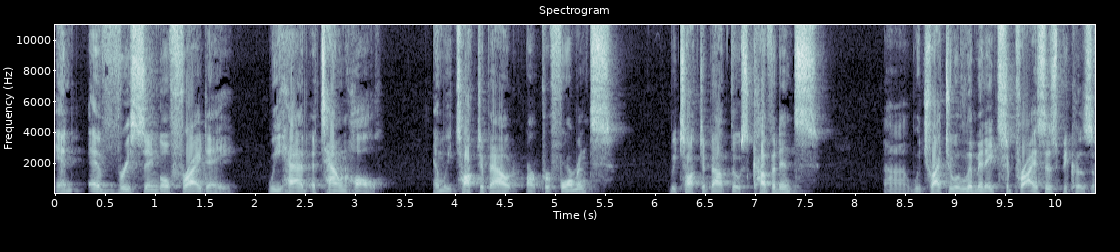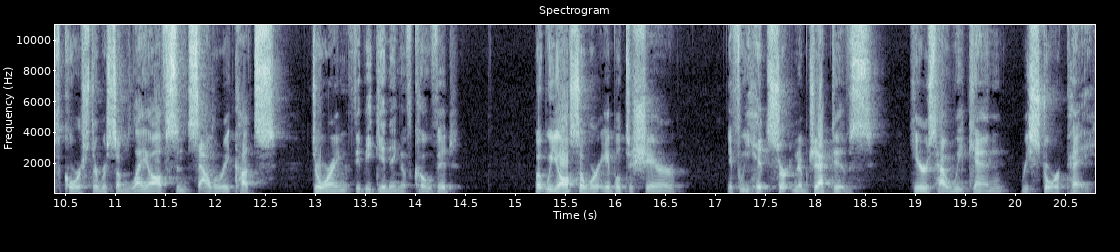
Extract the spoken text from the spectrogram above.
and every single Friday we had a town hall and we talked about our performance. We talked about those covenants. Uh, we tried to eliminate surprises because, of course, there were some layoffs and salary cuts during the beginning of COVID. But we also were able to share if we hit certain objectives, here's how we can restore pay,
